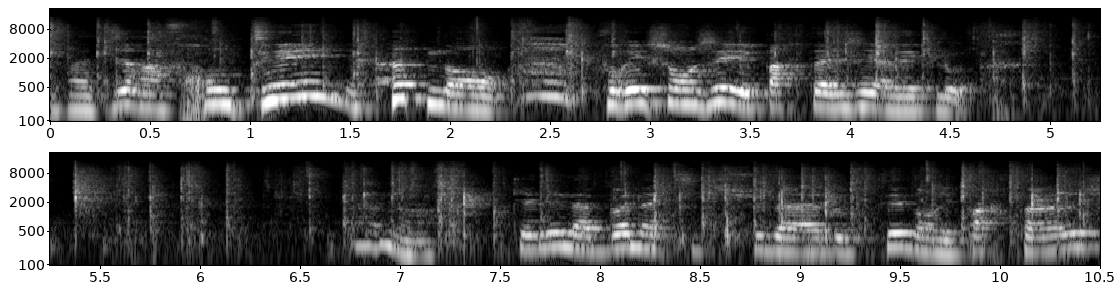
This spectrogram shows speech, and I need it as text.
on va dire, affronter, non, pour échanger et partager avec l'autre. Alors, quelle est la bonne attitude à adopter dans les partages?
